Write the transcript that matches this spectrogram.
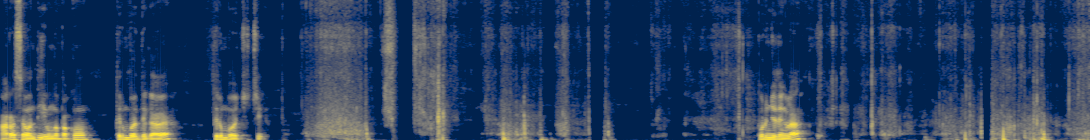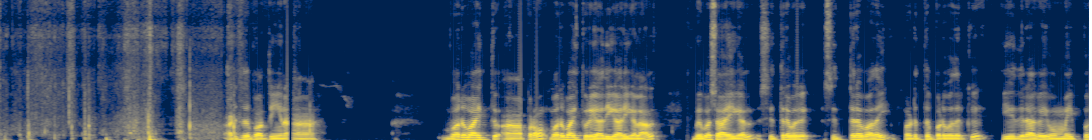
அரசை வந்து இவங்க பக்கம் திரும்புறதுக்காக திரும்ப வச்சுச்சு. புரிஞ்சுதுங்களா? அடுத்தது பார்த்தீங்கன்னா வருவாய்த்து அப்புறம் வருவாய்த்துறை அதிகாரிகளால் விவசாயிகள் சித்திரவதை சித்திரவதைப்படுத்தப்படுவதற்கு எதிராக இவ்வமைப்பு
